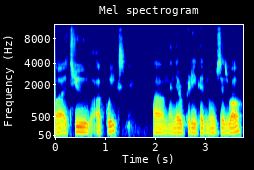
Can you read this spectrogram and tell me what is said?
uh, two up weeks, um, and they were pretty good moves as well.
